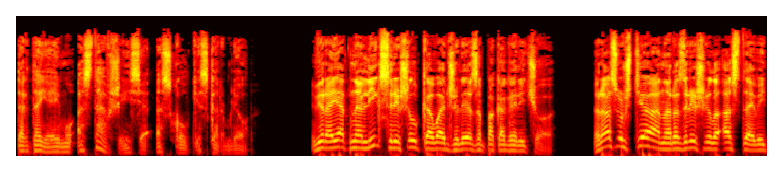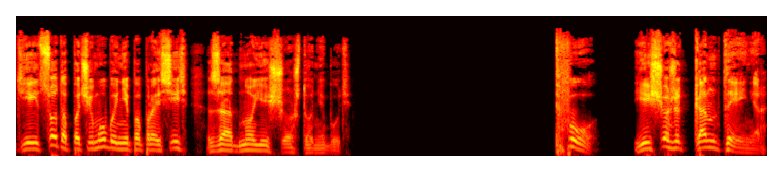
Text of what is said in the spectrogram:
Тогда я ему оставшиеся осколки скормлю. Вероятно, Ликс решил ковать железо пока горячо. Раз уж Тиана разрешила оставить яйцо, то почему бы не попросить заодно еще что-нибудь? Фу, еще же контейнер!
